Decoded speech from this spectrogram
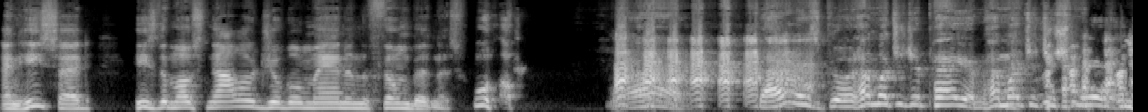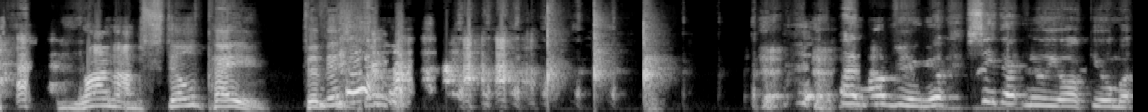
And he said, He's the most knowledgeable man in the film business. Whoa. wow, that was good. How much did you pay him? How much did you smear him? Ron, I'm still paying to this day. I love you. you. See that New York humor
